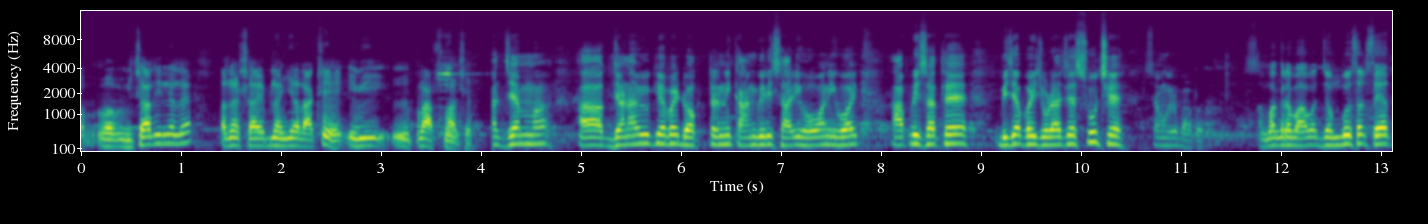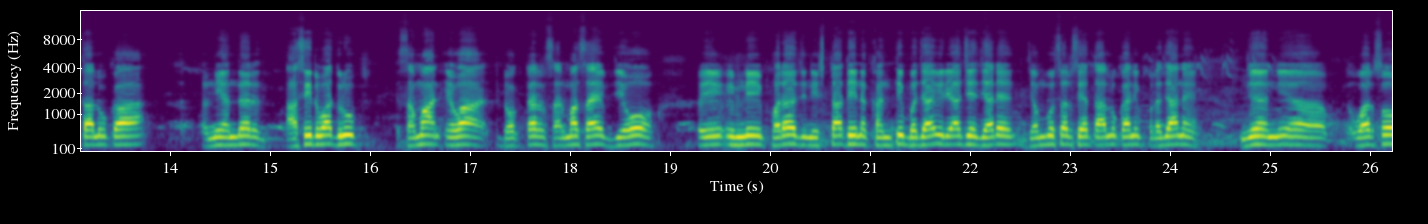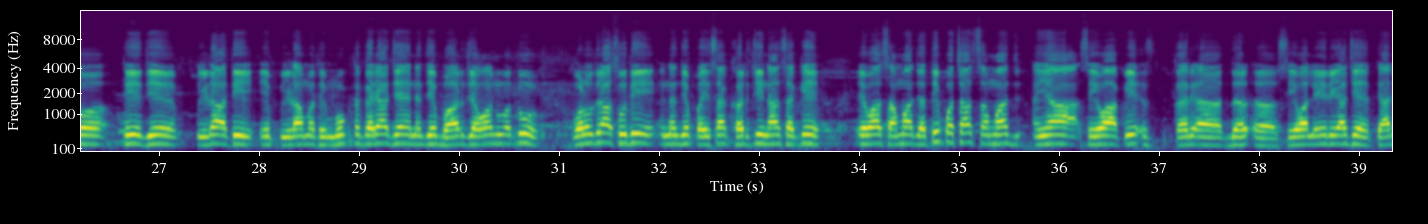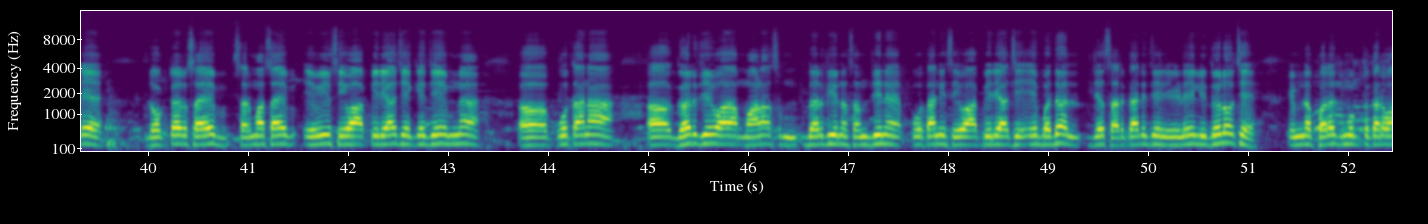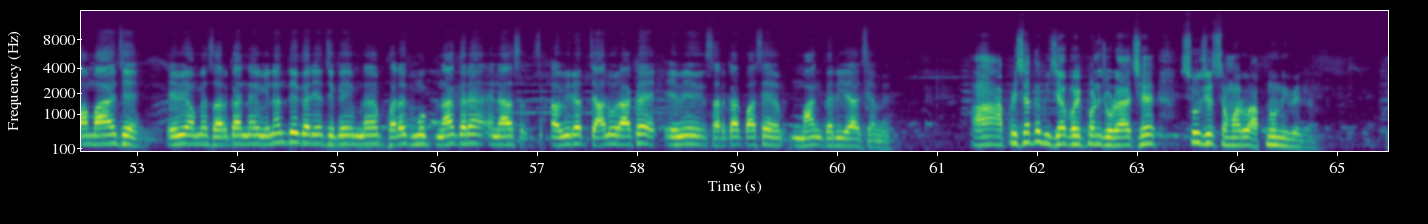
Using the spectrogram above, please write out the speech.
વિચારીને લે અને સાહેબને અહીંયા રાખે એવી પ્રાર્થના છે. જેમ જણાવ્યું કે ભાઈ ડૉક્ટરની કામગીરી સારી હોવાની હોય આપણી સાથે બીજા ભાઈ જોડાયા છે. શું છે સમગ્ર બાબત? સમગ્ર બાબત જંબુસર શહેર તાલુકાની અંદર આશીર્વાદરૂપ સમાન એવા ડૉક્ટર શર્મા સાહેબ જેઓ એમની ફરજ, નિષ્ઠાથી અને ખંતી બજાવી રહ્યા છે. જ્યારે જંબુસર શહેર તાલુકાની પ્રજાને જે વર્ષોથી જે પીડા હતી, એ પીડામાંથી મુક્ત કર્યા છે અને જે બહાર જવાનું હતું, વડોદરા સુધી એને જે પૈસા ખર્ચી ના શકે એવા સમાજ અતિ પછાત સમાજ અહીંયા સેવા આપી સેવા લઈ રહ્યા છે. ત્યારે ડૉક્ટર સાહેબ, શર્મા સાહેબ એવી સેવા આપી રહ્યા છે કે જે એમને પોતાના ઘર જેવા માણસ દર્દીઓને સમજીને પોતાની સેવા આપી રહ્યા છે. એ બદલ જે સરકારે જે નિર્ણય લીધેલો છે એમને ફરજ મુક્ત કરવામાં આવે છે. એવી અમે સરકારને વિનંતી કરીએ છીએ કે એમને ફરજ મુક્ત ના કરે અને આ અવિરત ચાલુ રાખે એવી સરકાર પાસે માંગ કરી રહ્યા છીએ અમે. હા આપણી સાથે બીજા ભાઈ પણ જોડાયા છે. શું છે તમારું આપનું નિવેદન?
